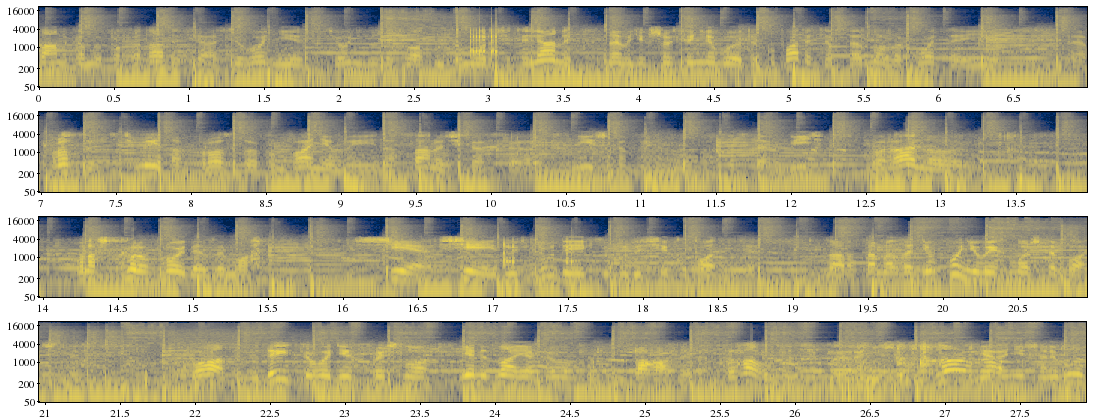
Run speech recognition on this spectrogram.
санками покататися, а сьогодні, сьогодні дуже класно. Тому решетиляни, навіть якщо сьогодні не будете купатися, все одно виходьте і е, просто з дітьми, там, просто компаніями і на саночках, е, з сніжками, ну, це все робіть. Бо реально вона ж скоро пройде зима. Ще, ще йдуть люди, які будуть ще купатися. Зараз там на заднім фоні ви їх можете бачити. Багато людей сьогодні прийшло. Я не знаю, як багато, я так сказав, тому що я раніше, я раніше не був.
